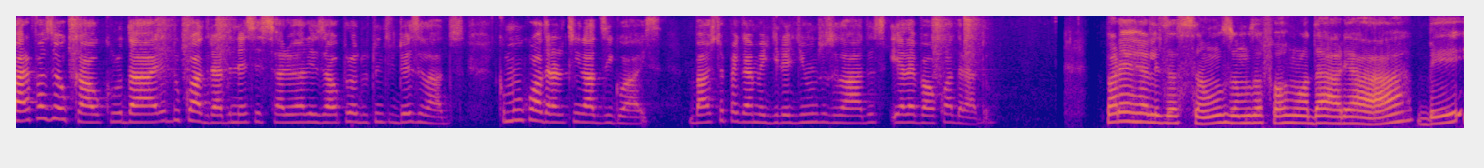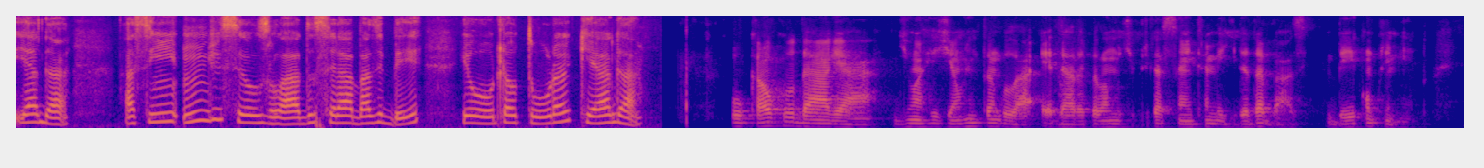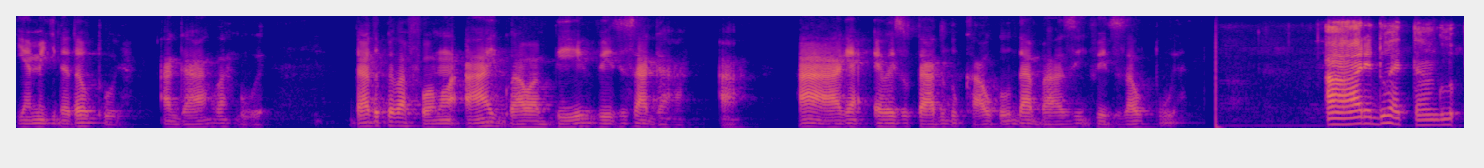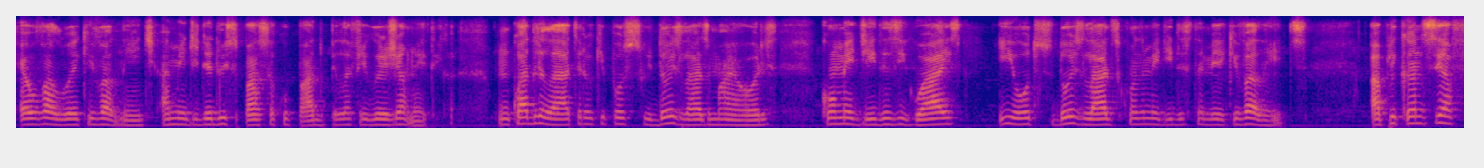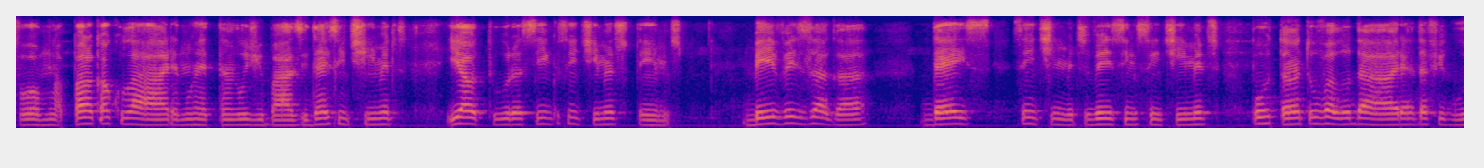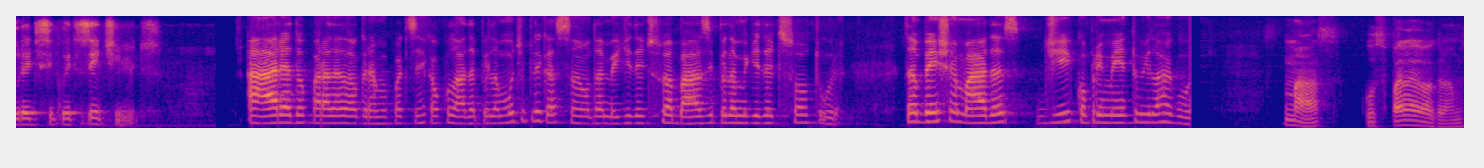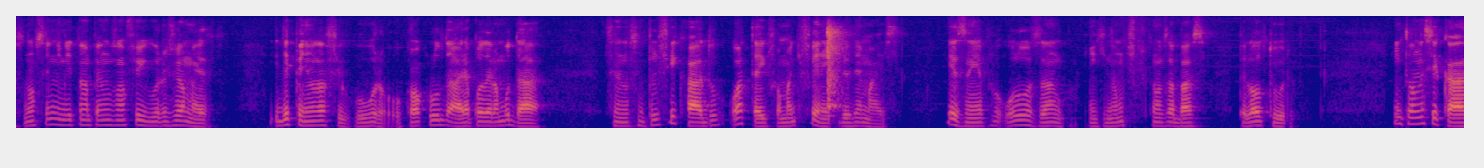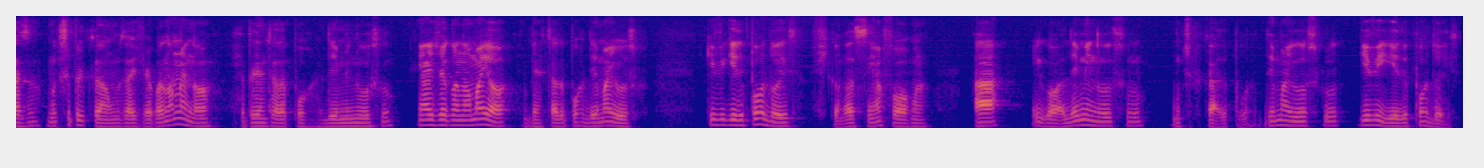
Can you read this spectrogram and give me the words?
Para fazer o cálculo da área do quadrado é necessário realizar o produto entre dois lados. Como um quadrado tem lados iguais, basta pegar a medida de um dos lados e elevar ao quadrado. Para a realização, usamos a fórmula da área A, B e H. Assim, um de seus lados será a base B e o outro a altura, que é H. O cálculo da área A de uma região retangular é dado pela multiplicação entre a medida da base, B comprimento, e a medida da altura, h largura, dado pela fórmula A igual a B vezes H, A. A área é o resultado do cálculo da base vezes a altura. A área do retângulo é o valor equivalente à medida do espaço ocupado pela figura geométrica. Um quadrilátero que possui dois lados maiores com medidas iguais e outros dois lados com as medidas também equivalentes. Aplicando-se a fórmula para calcular a área no retângulo de base 10 cm e altura 5 cm, temos B vezes H 10 cm vezes 5 cm, portanto, o valor da área da figura é de 50 cm. A área do paralelogramo pode ser calculada pela multiplicação da medida de sua base pela medida de sua altura, também chamadas de comprimento e largura. Mas, os paralelogramas não se limitam apenas a uma figura geométrica, e dependendo da figura, o cálculo da área poderá mudar, sendo simplificado ou até de forma diferente dos demais. Exemplo, o losango, em que não multiplicamos a base pela altura. Então, nesse caso, multiplicamos a diagonal menor, representada por D minúsculo, e a diagonal maior, representada por D maiúsculo, dividido por 2, ficando assim a fórmula A igual a D minúsculo multiplicado por D maiúsculo dividido por 2.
